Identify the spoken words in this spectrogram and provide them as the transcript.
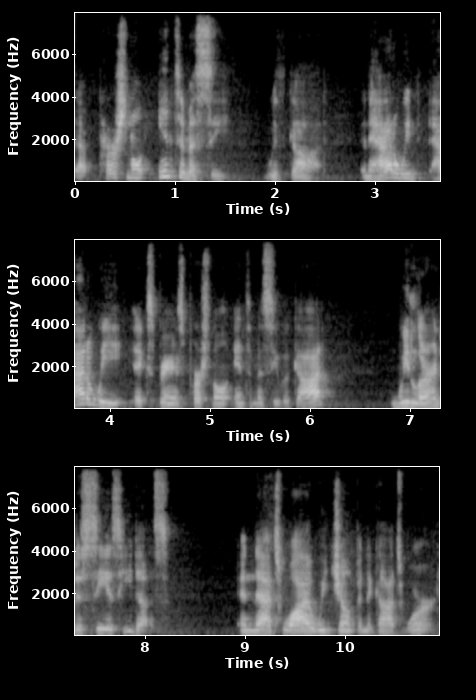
that personal intimacy with God. And how do we how do we experience personal intimacy with God? We learn to see as he does. And that's why we jump into God's word.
